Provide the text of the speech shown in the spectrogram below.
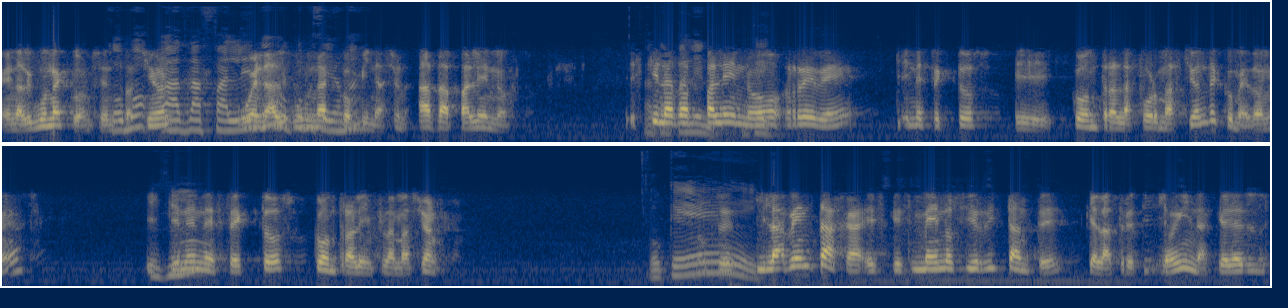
en alguna concentración o en alguna combinación. Adapaleno. Es que el adapaleno, Rebe, tiene efectos eh, contra la formación de comedones y tienen efectos contra la inflamación. Okay. y la ventaja es que es menos irritante que la tretinoína, que era el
